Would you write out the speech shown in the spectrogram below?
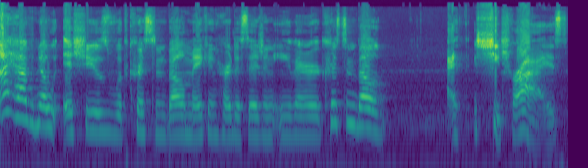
I have no issues with Kristen Bell making her decision either. Kristen Bell, I, she tries.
